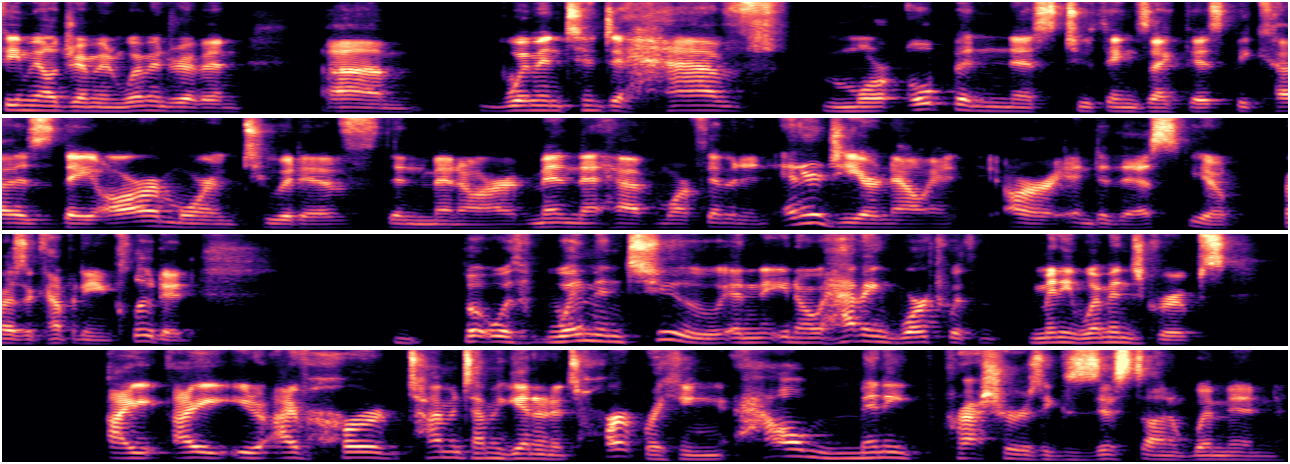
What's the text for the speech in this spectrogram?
female driven, women driven. Um, women tend to have more openness to things like this because they are more intuitive than men are. Men that have more feminine energy are now in, are into this, you know, present company included. But with women too, and you know, having worked with many women's groups, I, I, you know, I've heard time and time again, and it's heartbreaking how many pressures exist on women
